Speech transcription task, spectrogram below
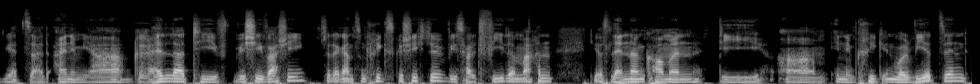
jetzt seit einem Jahr relativ wischiwaschi zu der ganzen Kriegsgeschichte, wie es halt viele machen, die aus Ländern kommen, die ähm, in dem Krieg involviert sind.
